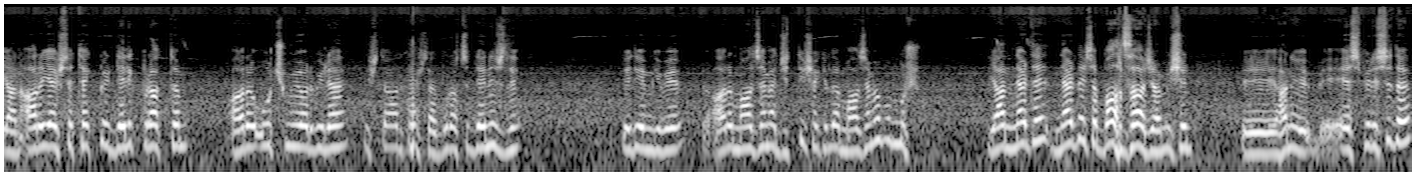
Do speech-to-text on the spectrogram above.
yani arıya işte tek bir delik bıraktım. Arı uçmuyor bile. İşte arkadaşlar burası Denizli. dediğim gibi arı malzeme ciddi şekilde malzeme bulmuş. Yani nerede neredeyse bal sağacağım işin e, hani esprisi de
